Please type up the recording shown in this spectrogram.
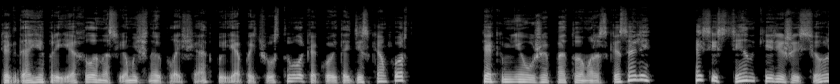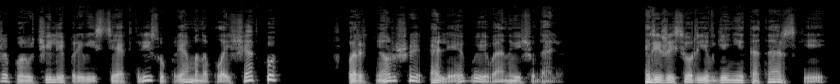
Когда я приехала на съемочную площадку, я почувствовала какой-то дискомфорт. Как мне уже потом рассказали, ассистентки режиссера поручили привести актрису прямо на площадку в партнерши Олегу Ивановичу Далю. Режиссер Евгений Татарский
